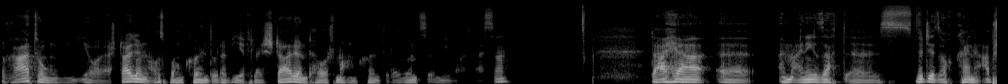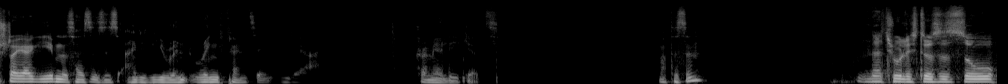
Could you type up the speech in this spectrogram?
Beratung, wie ihr euer Stadion ausbauen könnt oder wie ihr vielleicht Stadiontausch machen könnt oder sonst irgendwie was, weißt du? Daher äh, haben einige gesagt, äh, es wird jetzt auch keine Absteiger geben. Das heißt, es ist eigentlich wie Ring Fencing in der Premier League jetzt. Macht das Sinn? Natürlich, das ist so,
